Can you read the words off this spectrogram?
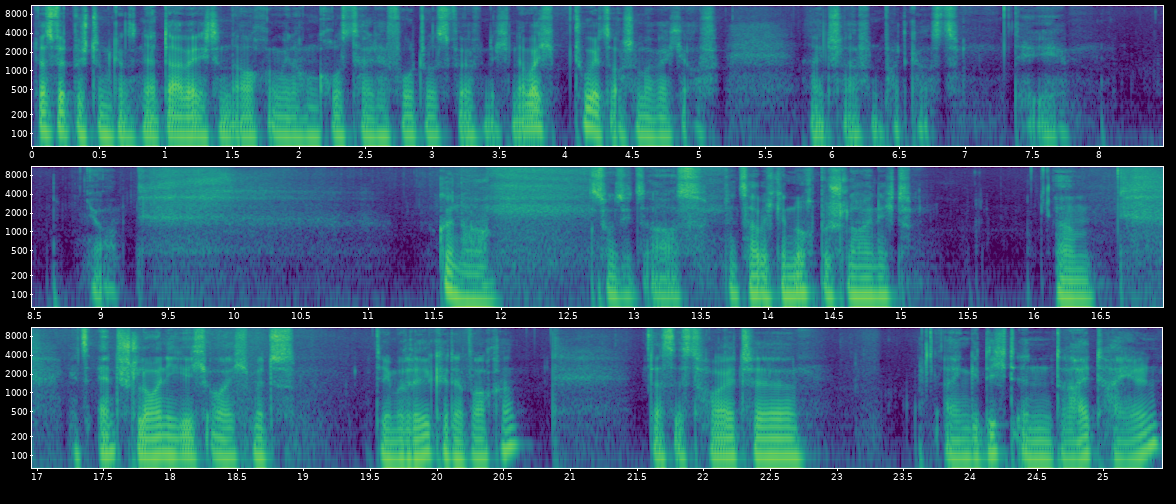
das wird bestimmt ganz nett. Da werde ich dann auch irgendwie noch einen Großteil der Fotos veröffentlichen. Aber ich tue jetzt auch schon mal welche auf einschlafenpodcast.de. Ja. Genau. So sieht's aus. Jetzt habe ich genug beschleunigt. Ähm, jetzt entschleunige ich euch mit dem Rilke der Woche. Das ist heute ein Gedicht in drei Teilen.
